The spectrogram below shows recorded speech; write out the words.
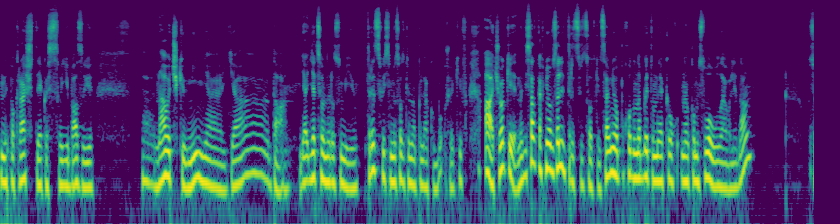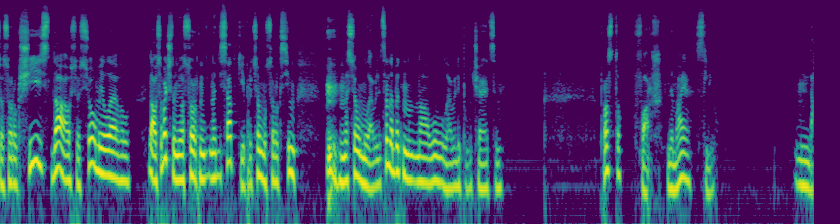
не покращити якось свої базові е, навички, вміння. Я. Да, я, я цього не розумію. 38% на поляку, боже, які. ф- А, чуваки, на десятках в нього взагалі 30%. Це в нього, походу, набито на, якого, на якомусь лоу левелі, да? Ось 46, да, ось 7 левел. Да, ось бачите, у нього 40 на- десятки, і при цьому 47 на 7 левелі. Це набито на- лоу левелі, виходить. Просто фарш, немає слів. Да.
